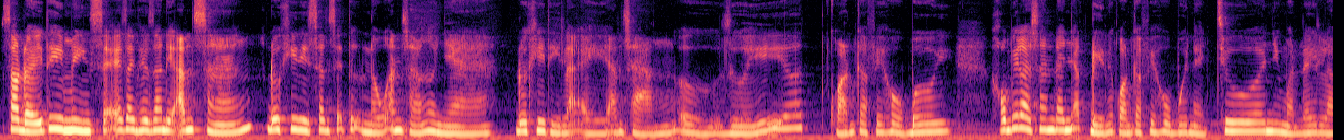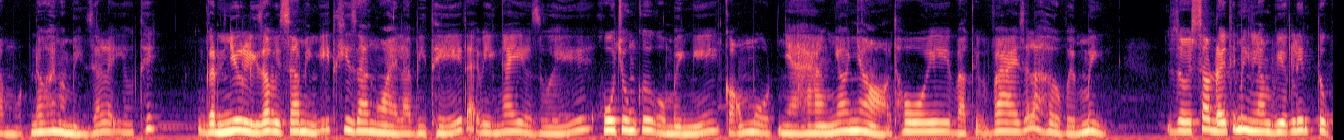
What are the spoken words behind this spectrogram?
Sau đấy thì mình sẽ dành thời gian để ăn sáng. Đôi khi thì sân sẽ tự nấu ăn sáng ở nhà. Đôi khi thì lại ăn sáng ở dưới ờ, quán cà phê hồ bơi. Không biết là San đã nhắc đến cái quán cà phê hồ bơi này chưa, nhưng mà đây là một nơi mà mình rất là yêu thích gần như lý do vì sao mình ít khi ra ngoài là vì thế. Tại vì ngay ở dưới khu chung cư của mình ý, có một nhà hàng nho nhỏ thôi và cái vai rất là hợp với mình. Rồi sau đấy thì mình làm việc liên tục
